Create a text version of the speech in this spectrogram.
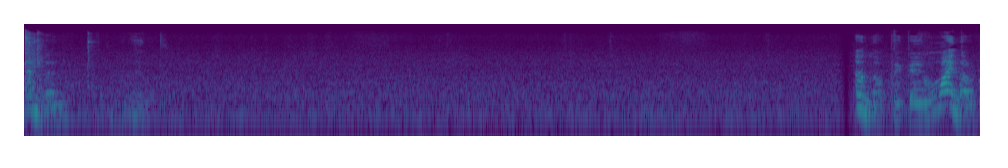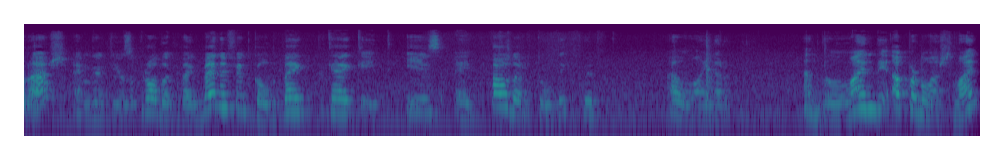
and then blend. And now take a liner brush. I'm going to use a product by Benefit called Babe Cake. It is a powder to liquid eyeliner. And line the upper lash line.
